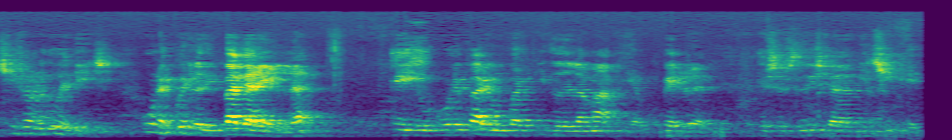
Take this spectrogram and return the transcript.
Ci sono due tesi. Una è quella di Bagarella, che vuole fare un partito della mafia per, che sostituisca la DC, che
